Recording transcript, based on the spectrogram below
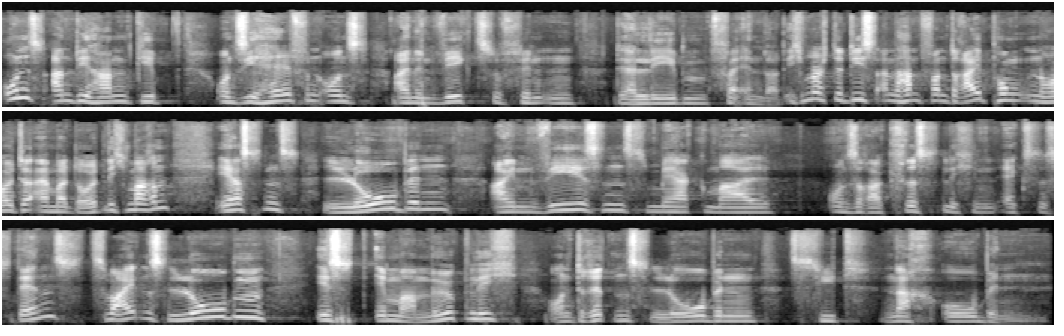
uns an die Hand gibt und sie helfen uns, einen Weg zu finden, der Leben verändert. Ich möchte dies anhand von drei Punkten heute einmal deutlich machen. Erstens, Loben, ein Wesensmerkmal unserer christlichen Existenz. Zweitens, Loben ist immer möglich. Und drittens, Loben zieht nach oben.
